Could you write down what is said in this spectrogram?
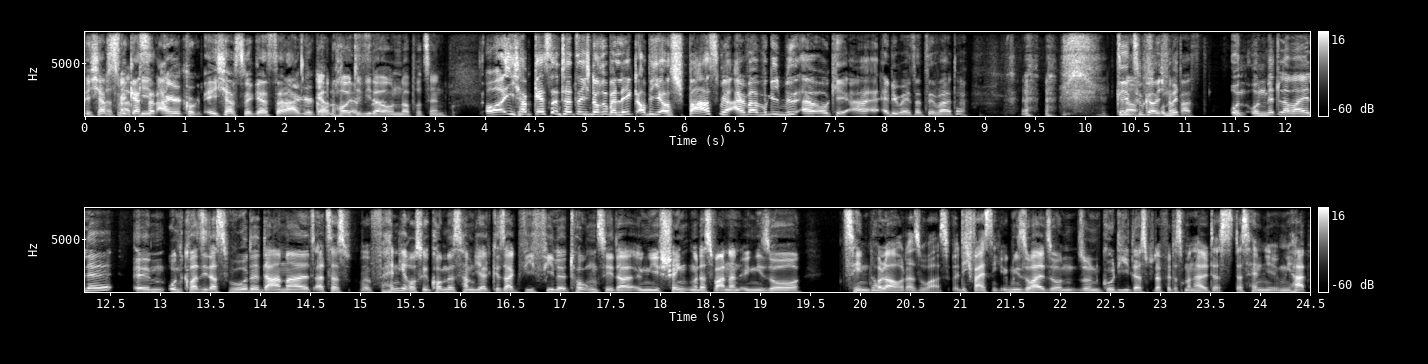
Ich habe es mir abgeht. gestern angeguckt. Ich habe es mir gestern angeguckt. Ja, und heute wieder 100 Prozent. Oh, ich habe gestern tatsächlich noch überlegt, ob ich aus Spaß mir einfach wirklich... Äh, okay, äh, anyways, erzähl weiter. genau. Den Zug habe ich verpasst. Und, und mittlerweile, ähm, und quasi das wurde damals, als das Handy rausgekommen ist, haben die halt gesagt, wie viele Tokens sie da irgendwie schenken. Und das waren dann irgendwie so 10 Dollar oder sowas. Ich weiß nicht, irgendwie so halt so ein, so ein Goodie das, dafür, dass man halt das, das Handy irgendwie hat.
